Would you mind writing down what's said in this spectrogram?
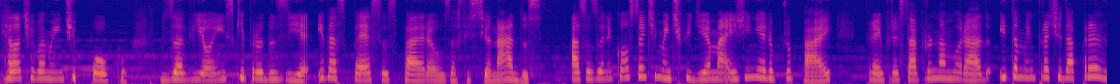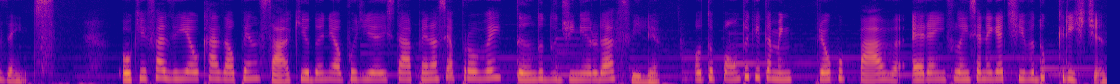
relativamente pouco dos aviões que produzia e das peças para os aficionados, a Suzane constantemente pedia mais dinheiro para o pai, para emprestar para o namorado e também para te dar presentes o que fazia o casal pensar que o Daniel podia estar apenas se aproveitando do dinheiro da filha. Outro ponto que também preocupava era a influência negativa do Christian,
